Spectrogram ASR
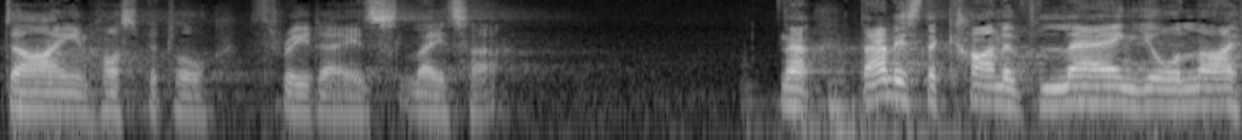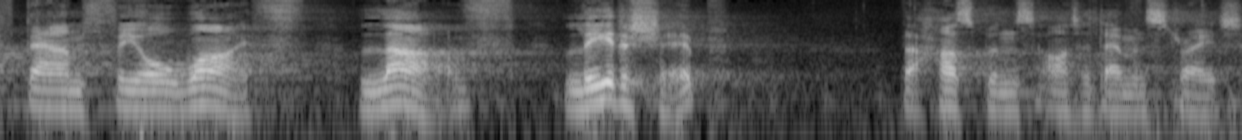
dying in hospital three days later. Now, that is the kind of laying your life down for your wife, love, leadership that husbands are to demonstrate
